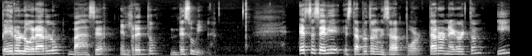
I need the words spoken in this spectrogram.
Pero lograrlo va a ser el reto de su vida. Esta serie está protagonizada por Taron Egerton y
